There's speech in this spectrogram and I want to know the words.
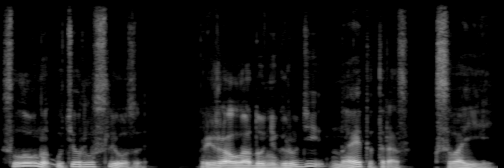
словно утерла слезы. Прижала ладони к груди, на этот раз к своей.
